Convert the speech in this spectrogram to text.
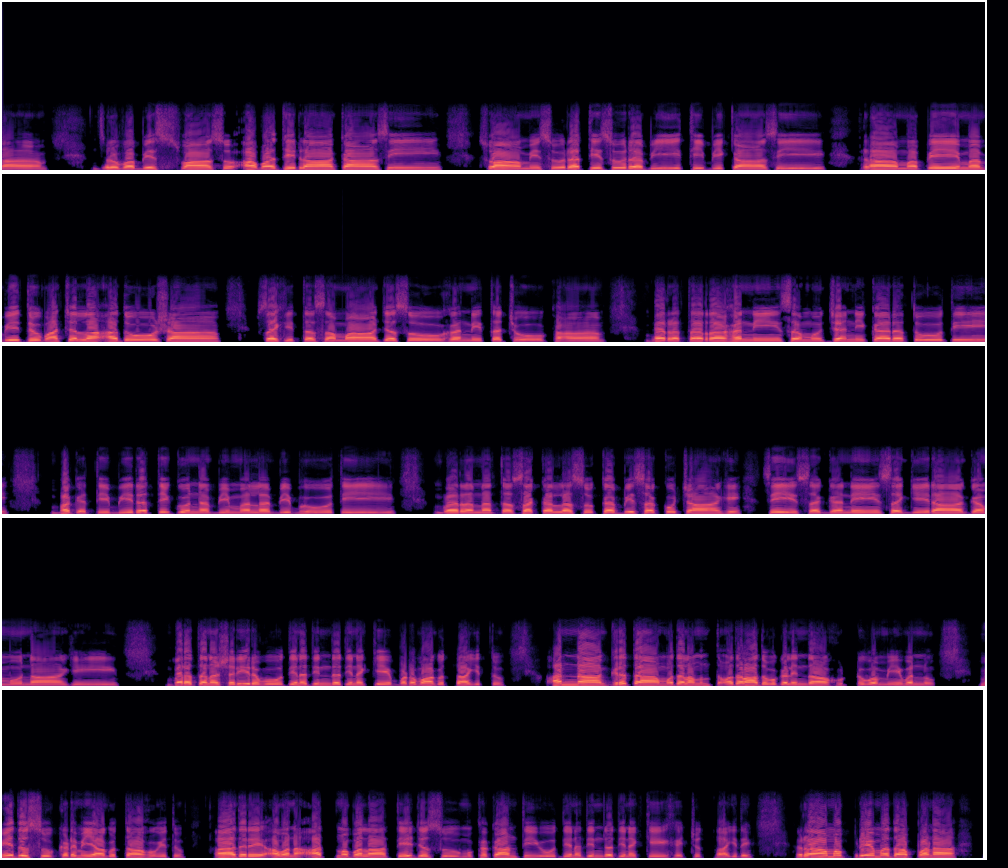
ಧ್ರುವ ವಿಶ್ವಾಸು ಅವಧಿರಾಕಾಸಿ स्वामी सुरति सुरभीति विकासी। राम प्रेम विधु वचल अदोषा। सहित समाज सोहनित चोखा। भरत रहनी समुझनि करतूति ಭಗತಿ ಬಿರತಿ ಗುಣ ಬಿಮಲ ವಿಭೂತಿ. ವರನತ ಸಕಲ ಸುಖ ಬಿಸಕುಚಾಗಿ ಶೇಷ ಗಣೇಶ ಗಿರಾಗಮುನಾಗಿ ಭರತನ ಶರೀರವು ದಿನದಿಂದ ದಿನಕ್ಕೆ ಬಡವಾಗುತ್ತಾಗಿತ್ತು ಅನ್ನ, ಘೃತ ಮೊದಲ ಮುಂತ ಮೊದಲಾದವುಗಳಿಂದ ಹುಟ್ಟುವ ಮೇವನ್ನು ಮೇಧಸ್ಸು ಕಡಿಮೆಯಾಗುತ್ತಾ ಹೋಯಿತು. ಆದರೆ ಅವನ ಆತ್ಮಬಲ, ತೇಜಸ್ಸು, ಮುಖಕಾಂತಿಯು ದಿನದಿಂದ ದಿನಕ್ಕೆ ಹೆಚ್ಚುತ್ತಾಗಿದೆ. ರಾಮ ಪ್ರೇಮದ ಪಣ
